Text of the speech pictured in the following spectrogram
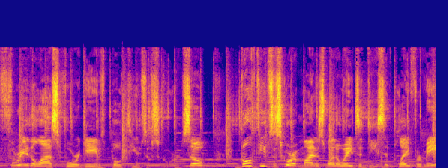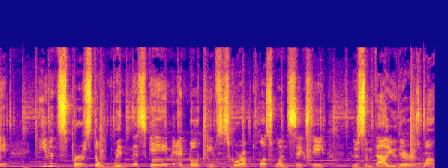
three of the last four games, both teams have scored. So both teams to score at minus 108 is a decent play for me. Even Spurs to win this game and both teams to score at plus 160, there's some value there as well.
